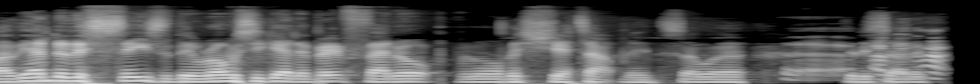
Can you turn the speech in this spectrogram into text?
by the end of this season, they were obviously getting a bit fed up with all this shit happening. So uh, they decided. I mean,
